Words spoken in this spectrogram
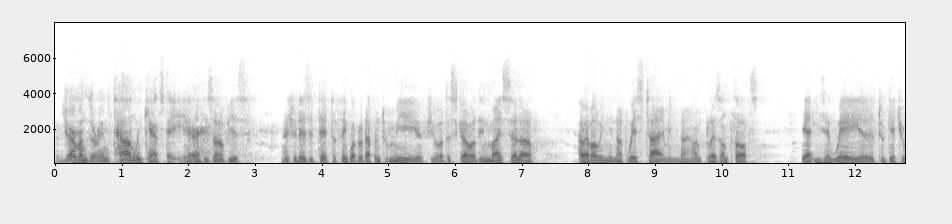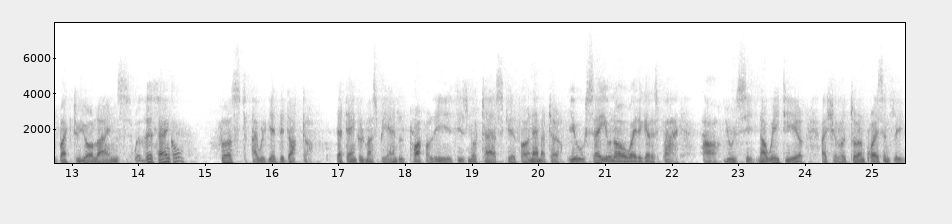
The Germans are in town. We can't stay That here. is obvious. I should hesitate to think what would happen to me if you were discovered in my cellar. However, we need not waste time in uh, unpleasant thoughts. There is a way uh, to get you back to your lines. With this ankle? First, I will get the doctor. That ankle must be handled properly. It is no task uh, for an amateur. You say you know a way to get us back? How? You will see. Now, wait here. I shall return presently.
